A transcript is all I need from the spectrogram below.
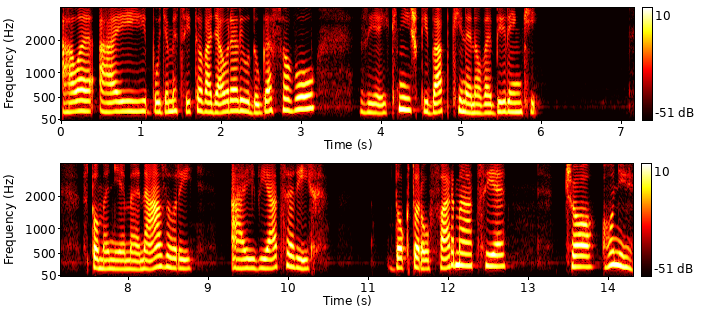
ale aj budeme citovať Aureliu Dugasovú z jej knížky Babkine nové bylinky. Spomenieme názory aj viacerých doktorov farmácie, čo oni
